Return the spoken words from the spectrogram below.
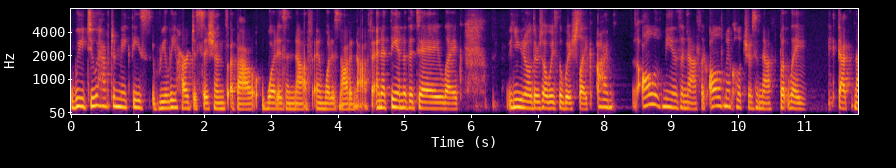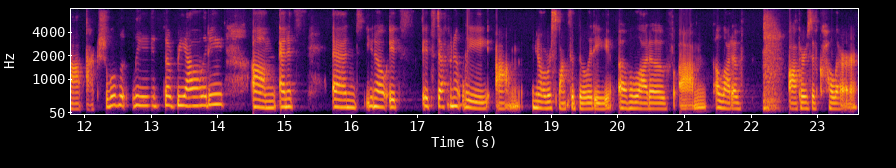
we do have to make these really hard decisions about what is enough and what is not enough. And at the end of the day, like, you know, there's always the wish, like, I'm all of me is enough, like, all of my culture is enough, but like, that's not actually the reality. Um, and it's, and, you know, it's, it's definitely um, you know a responsibility of a lot of um, a lot of authors of color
